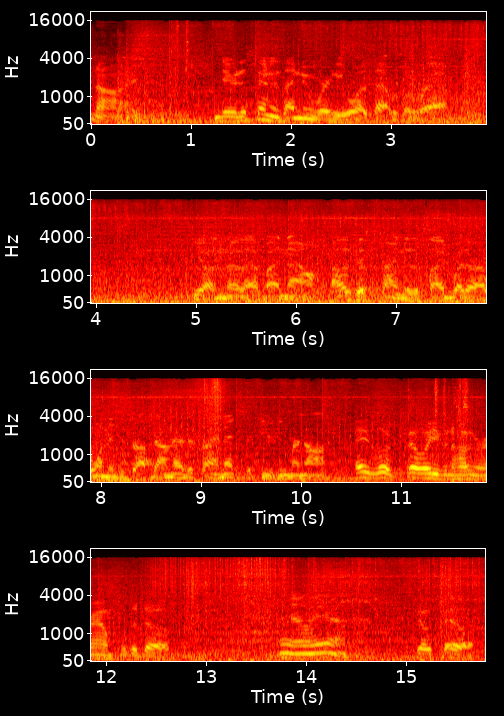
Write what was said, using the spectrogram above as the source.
Nice. Dude, as soon as I knew where he was, that was a wrap. You ought to know that by now. I was just trying to decide whether I wanted to drop down there to try and execute him or not. Hey, look, Phil even hung around for the dub. Hell yeah. Go Phil.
